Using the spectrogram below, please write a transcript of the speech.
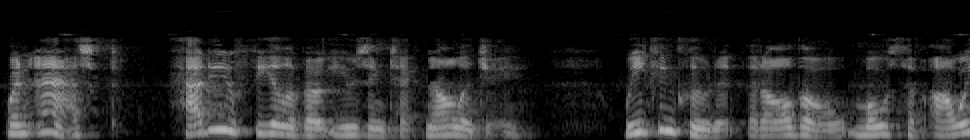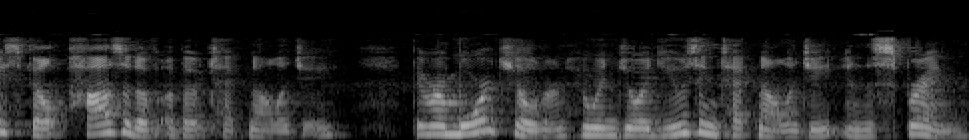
When asked, how do you feel about using technology? We concluded that although most have always felt positive about technology, there were more children who enjoyed using technology in the spring.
